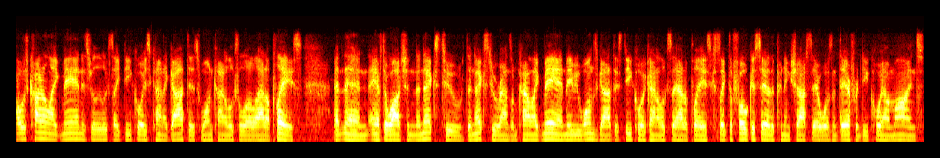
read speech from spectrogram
I was kind of like, man, this really looks like decoys kind of got this. One kind of looks a little out of place. And then after watching the next two, the next two rounds, I'm kind of like, man, maybe one's got this. Decoy kind of looks out of place because like the focus there, the pinning shots there wasn't there for decoy on mines,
